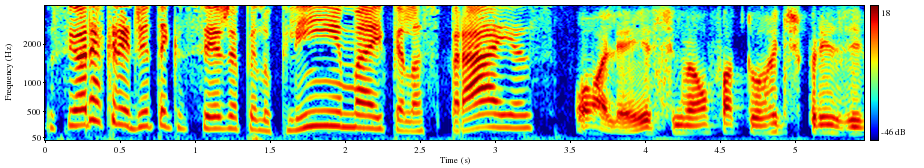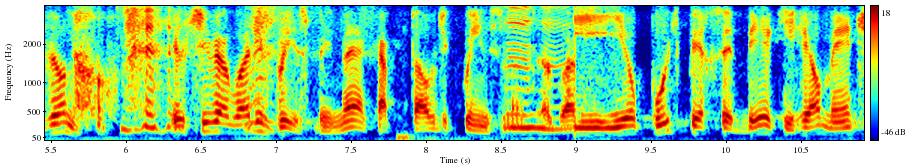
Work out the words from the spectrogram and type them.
O senhor acredita que seja pelo clima e pelas praias? Olha, esse não é um fator desprezível, não. Eu estive agora em Brisbane, né, capital de Queensland, uhum. agora, e eu pude perceber que realmente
